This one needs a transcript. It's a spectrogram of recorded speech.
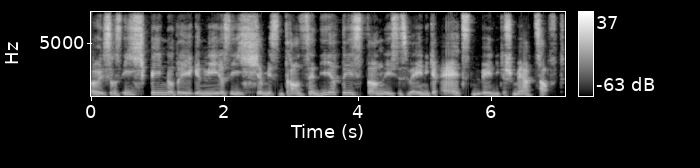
äußeres Ich bin oder irgendwie das Ich ein bisschen transzendiert ist, dann ist es weniger ätzend, weniger schmerzhaft.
